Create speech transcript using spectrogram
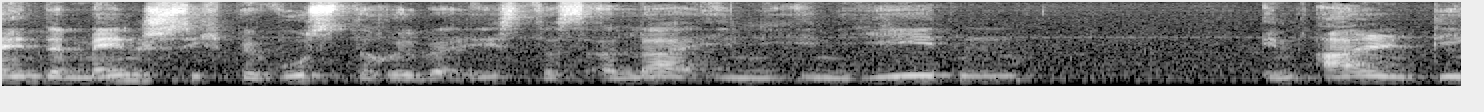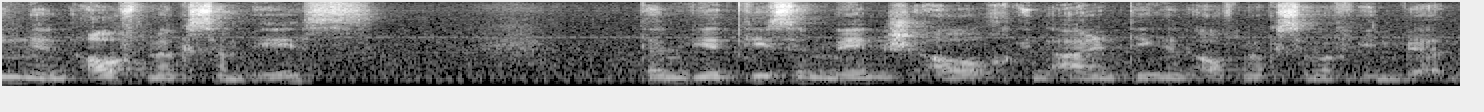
wenn der Mensch sich bewusst darüber ist, dass Allah in, in jedem, in allen Dingen aufmerksam ist, dann wird dieser Mensch auch in allen Dingen aufmerksam auf ihn werden.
